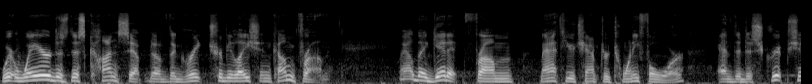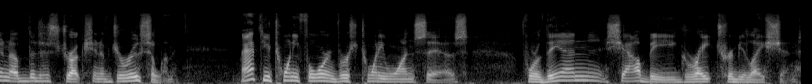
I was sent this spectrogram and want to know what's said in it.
Where, where does this concept of the Great Tribulation come from? Well, they get it from Matthew chapter 24 and the description of the destruction of Jerusalem. Matthew 24 and verse 21 says, for then shall be great tribulation.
